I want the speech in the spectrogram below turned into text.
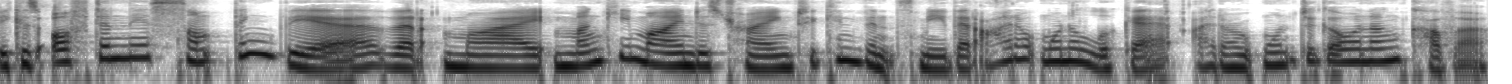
Because often there's something there that my monkey mind is trying to convince me that I don't want to look at, I don't want to go and uncover.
